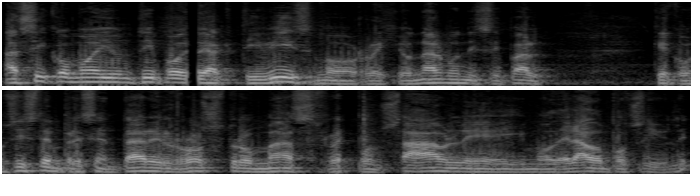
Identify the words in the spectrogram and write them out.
así como hay un tipo de activismo regional municipal que consiste en presentar el rostro más responsable y moderado posible,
